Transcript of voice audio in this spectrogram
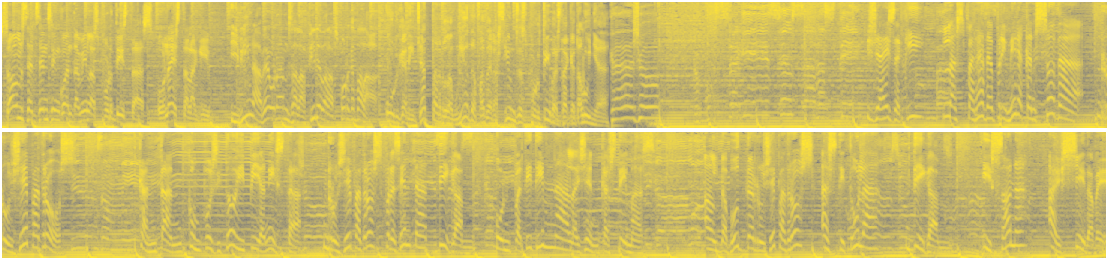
Som 750.000 esportistes. Uneix-te a l'equip. I vine a veure'ns a la Fira de l'Esport Català. Organitzat per la Unió de Federacions Esportives de Catalunya. Que jo no puc seguir. Ja és aquí l'esperada primera cançó de Roger Pedrós. Cantant, compositor i pianista. Roger Pedrós presenta Digue'm, un petit himne a la gent que estimes. El debut de Roger Pedrós es titula Digue'm i sona així de bé.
